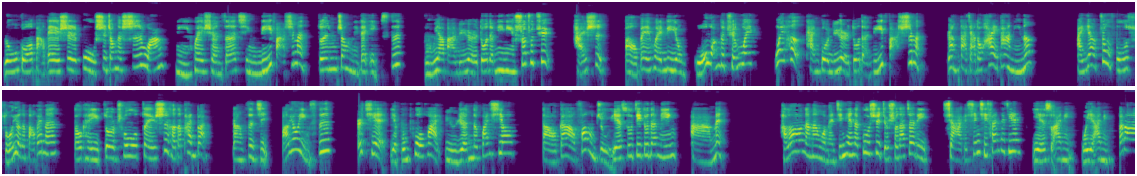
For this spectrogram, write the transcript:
如果宝贝是故事中的狮王，你会选择请理发师们尊重你的隐私，不要把驴耳朵的秘密说出去，还是宝贝会利用国王的权威威吓看过驴耳朵的理发师们，让大家都害怕你呢？阿姨要祝福所有的宝贝们都可以做出最适合的判断，让自己保有隐私，而且也不破坏与人的关系哦。祷告奉主耶稣基督的名，阿门。好喽，那么我们今天的故事就说到这里，下个星期三再见。耶稣爱你，我也爱你，拜拜。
